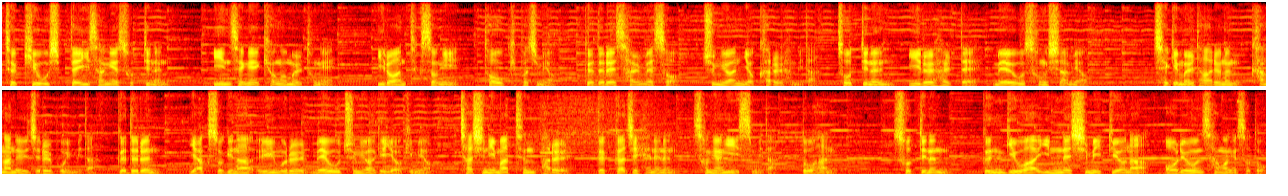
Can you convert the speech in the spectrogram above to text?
특히 50대 이상의 소띠는 인생의 경험을 통해 이러한 특성이 더욱 깊어지며 그들의 삶에서 중요한 역할을 합니다. 소띠는 일을 할 때 매우 성실하며 책임을 다하려는 강한 의지를 보입니다. 그들은 약속이나 의무를 매우 중요하게 여기며 자신이 맡은 바를 끝까지 해내는 성향이 있습니다. 또한 소띠는 끈기와 인내심이 뛰어나 어려운 상황에서도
